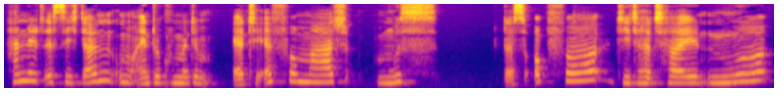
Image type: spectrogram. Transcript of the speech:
Handelt es sich dann um ein Dokument im RTF-Format, muss das Opfer die Datei nur,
